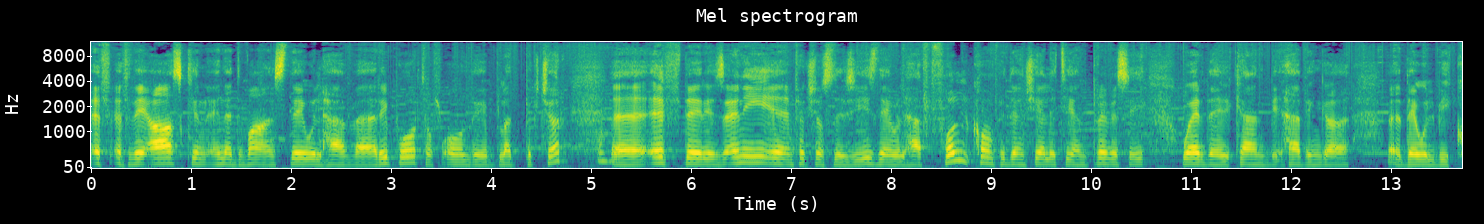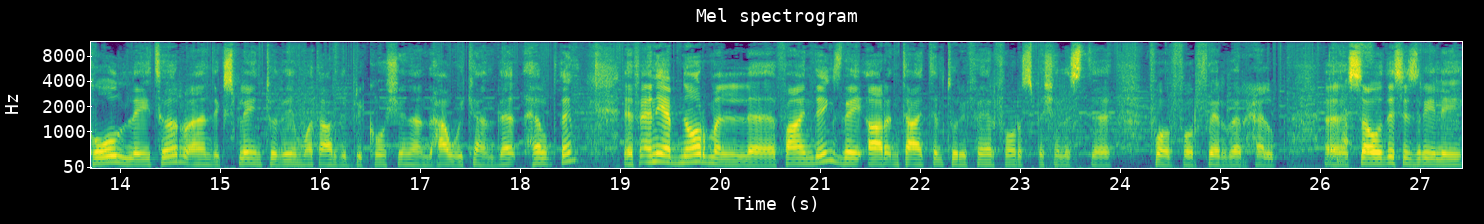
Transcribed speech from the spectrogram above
if, if they ask in, in advance, they will have a report of all the blood picture. Uh, if there is any uh, infectious disease, they will have full confidentiality and privacy where they can be having a, uh, they will be called later and explain to them what are the precautions and how we can that help them. If any abnormal uh, findings, they are entitled to refer for a specialist uh, for, for further help. Uh, So this is really,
